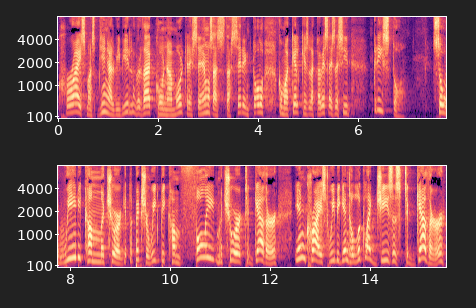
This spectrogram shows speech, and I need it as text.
Christ. Más bien al vivir la verdad con amor, creceremos hasta ser en todo como aquel que es la cabeza, es decir, Cristo. So we become mature. Get the picture. We become fully mature together in Christ. We begin to look like Jesus together.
